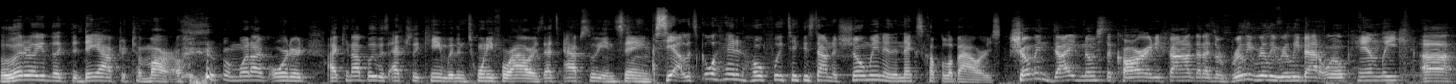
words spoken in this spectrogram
literally like the day after tomorrow. from what I've ordered, I cannot believe this actually came within 24 hours. That's absolutely insane. So yeah, let's go ahead and hopefully take this down to Shoman in the next couple of hours. Shoman diagnosed the car and he found out that it has a really, really, really bad oil pan leak. Uh,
